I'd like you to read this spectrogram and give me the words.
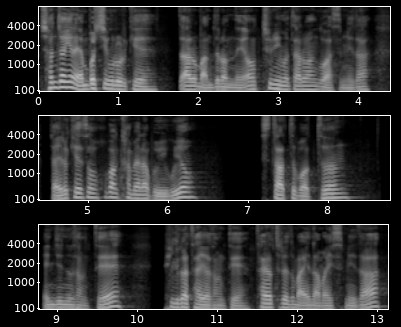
천장에는 엠버싱으로 이렇게 따로 만들었네요. 튜닝은 따로 한 것 같습니다. 자, 이렇게 해서 후방 카메라 보이고요. 스타트 버튼, 엔진 후 상태, 휠과 타이어 상태, 타이어 트레도 많이 남아 있습니다.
